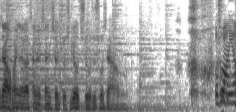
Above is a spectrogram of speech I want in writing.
大家好，欢迎来到三六三舌九十六尺，我是硕翔，我是王优，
